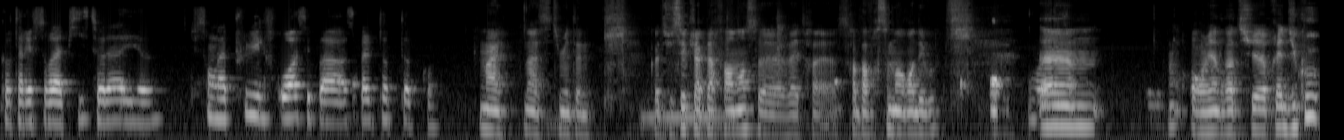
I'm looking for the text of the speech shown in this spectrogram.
quand tu arrives sur la piste là et tu sens la pluie et le froid, c'est pas, pas le top top quoi. Ouais, ouais, si tu m'étonnes. Quand tu sais que la performance va être, sera pas forcément au rendez-vous. Ouais, On reviendra dessus après. Du coup,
